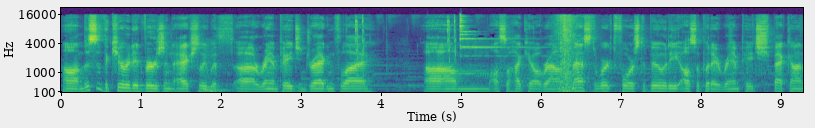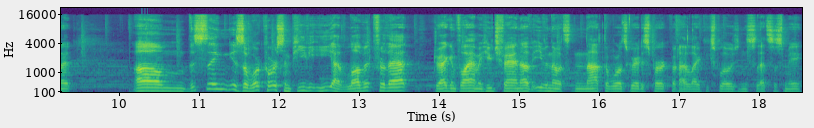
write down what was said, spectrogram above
Um, this is the curated version actually with uh, Rampage and Dragonfly. Um, also high cal rounds, masterworked for stability, also put a Rampage spec on it. Um, this thing is a workhorse in PvE, I love it for that. Dragonfly I'm a huge fan of, even though it's not the world's greatest perk, but I like explosions, so that's just me.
